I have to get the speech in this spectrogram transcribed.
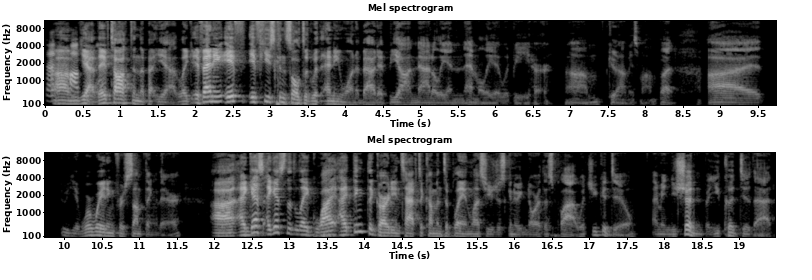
That's um yeah they've talked in the past yeah like if any if if he's consulted with anyone about it beyond Nathalie and Emily it would be her um Kagami's mom but uh yeah, we're waiting for something there. Uh, I guess I guess that like why I think the Guardians have to come into play unless you're just going to ignore this plot, which you could do. I mean, you shouldn't, but you could do that.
